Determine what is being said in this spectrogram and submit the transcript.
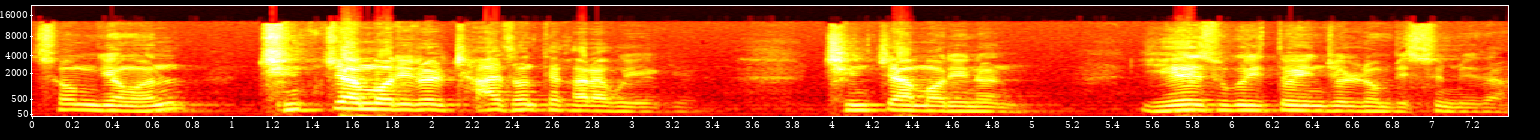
성경은 진짜 머리를 잘 선택하라고 얘기해요. 진짜 머리는 예수 그리스도인 줄로 믿습니다.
